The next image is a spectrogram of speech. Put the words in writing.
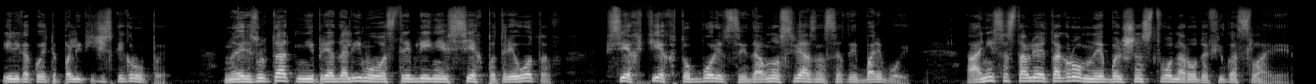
или какой-то политической группы, но и результат непреодолимого стремления всех патриотов, всех тех, кто борется и давно связан с этой борьбой, а они составляют огромное большинство народов Югославии.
